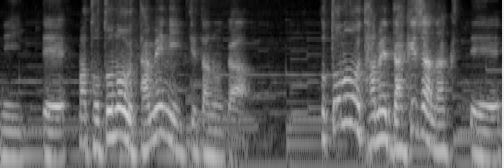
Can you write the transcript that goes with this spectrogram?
に行って、まあ、整うために行ってたのが整うためだけじゃなくて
